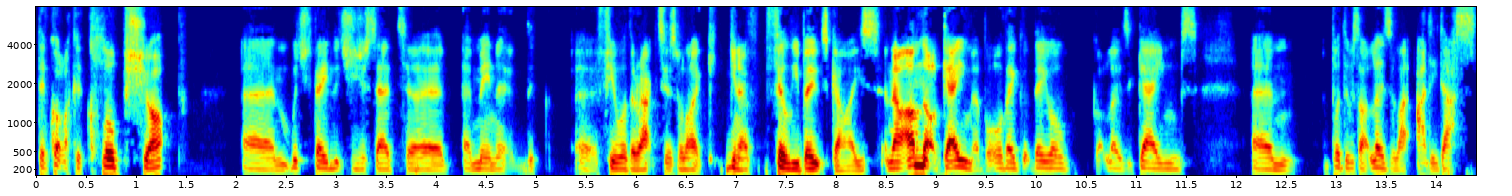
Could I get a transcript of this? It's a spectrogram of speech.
they've got like a club shop, um, which they literally just said to. I mean, uh, the, a few other actors were like, you know, fill your boots, guys. And now I'm not a gamer, but all they they all got loads of games. Um, but there was like loads of like Adidas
